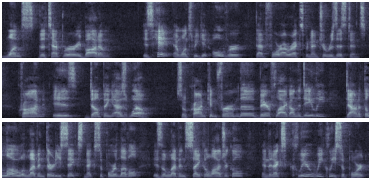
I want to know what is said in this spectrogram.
once the temporary bottom is hit and once we get over that 4-hour exponential resistance. Cron is dumping as well. So Cron confirmed the bear flag on the daily down at the low 1136. Next support level is 11 psychological and the next clear weekly support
